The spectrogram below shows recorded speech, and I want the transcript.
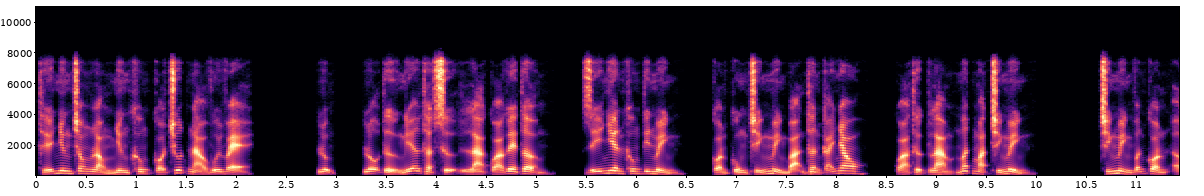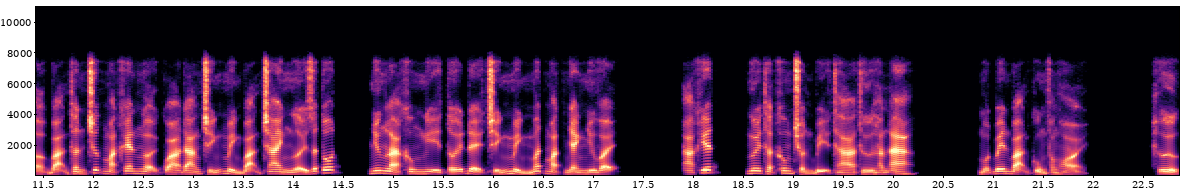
thế nhưng trong lòng nhưng không có chút nào vui vẻ. Lụng, lộ tử nghĩa thật sự là quá ghê tởm, dĩ nhiên không tin mình, còn cùng chính mình bạn thân cãi nhau, quả thực làm mất mặt chính mình. Chính mình vẫn còn ở bạn thân trước mặt khen ngợi quá đáng chính mình bạn trai người rất tốt, nhưng là không nghĩ tới để chính mình mất mặt nhanh như vậy. Á khiết, ngươi thật không chuẩn bị tha thứ hắn A. Một bên bạn cùng phòng hỏi. Hừ,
